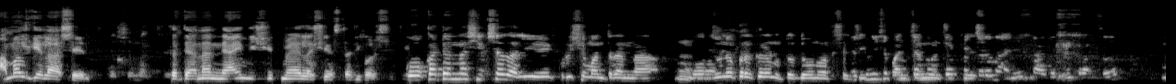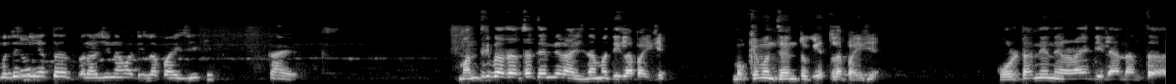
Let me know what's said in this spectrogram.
अंमल केला असेल तर त्यांना न्याय निश्चित मिळेल अशी असणारी परिस्थिती. कोकाट्यांना शिक्षा झाली आहे कृषी मंत्र्यांना. जुनं प्रकरण होतं दोन वर्षाची पंच्याण्णवची केस. मग त्यांनी आता राजीनामा दिला पाहिजे की काय? मंत्रिपदाचा त्यांनी राजीनामा दिला पाहिजे. मुख्यमंत्र्यांनी तो घेतला पाहिजे. कोर्टाने निर्णय दिल्यानंतर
